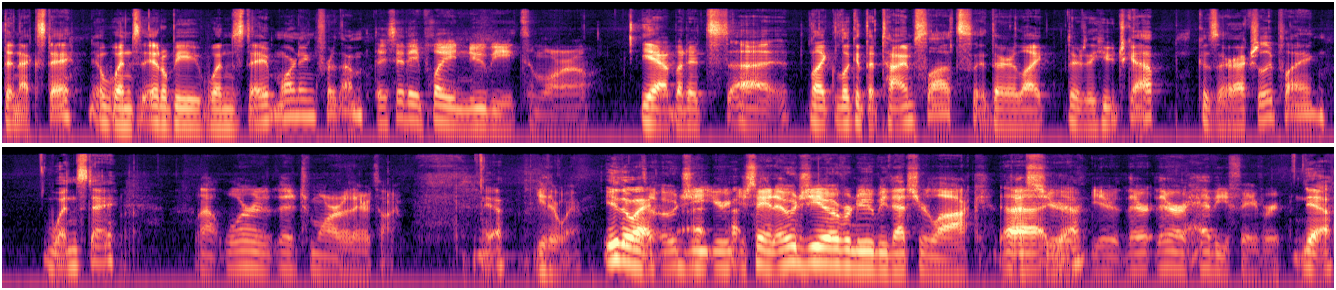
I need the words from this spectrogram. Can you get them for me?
the next day. Wednesday, it'll be Wednesday morning for them. They say they play Newbee tomorrow. Yeah, but it's uh, like look at the time slots. They're like there's a huge gap because they're actually playing Wednesday. Well, we're tomorrow their time. Yeah. Either way. Either way, So OG, you're, you're saying OG over Newbee. That's your lock. That's Uh, your, yeah. your. They're they're a heavy favorite. yeah,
